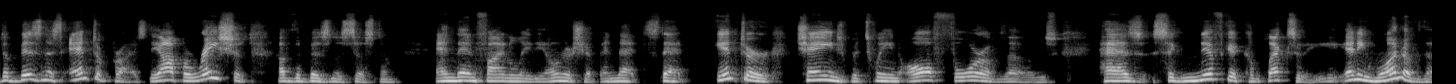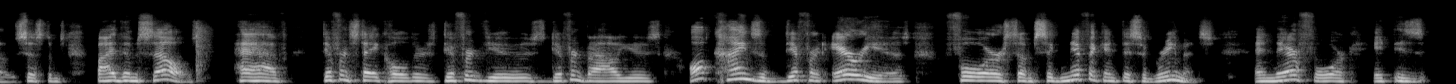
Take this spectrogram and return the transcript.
the business enterprise, the operation of the business system, and then finally the ownership. And that's that interchange between all four of those has significant complexity. Any one of those systems by themselves have different stakeholders, different views, different values, all kinds of different areas for some significant disagreements. And therefore, it is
